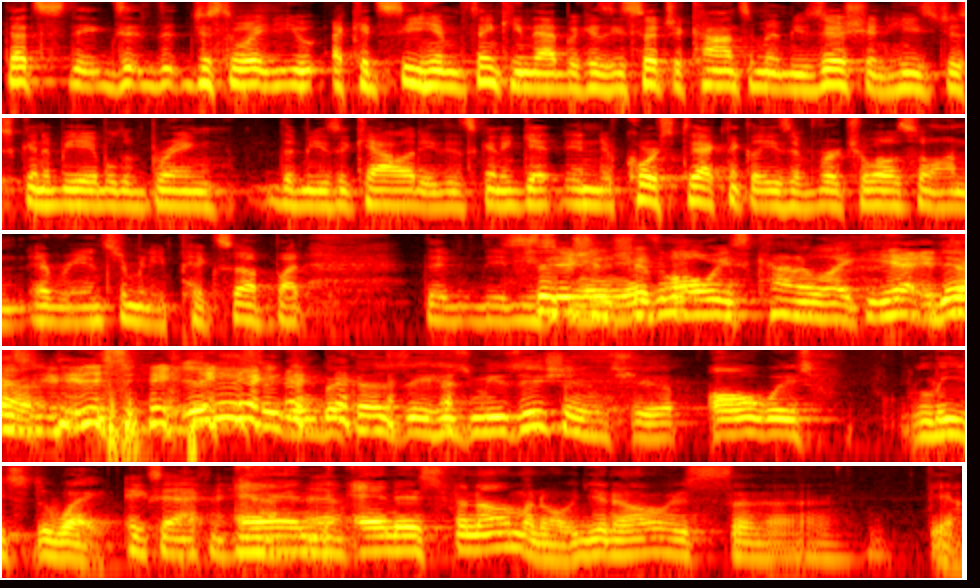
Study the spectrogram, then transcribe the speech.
that's the, just the way you, I could see him thinking that because he's such a consummate musician. He's just going to be able to bring the musicality that's going to get, and of course, technically, he's a virtuoso on every instrument he picks up, but the, the musicianship always kind of like, yeah, it, yeah. Does, it is. It is sickening because his musicianship always leads the way. Exactly. And, yeah. and it's phenomenal, you know, it's, uh, yeah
